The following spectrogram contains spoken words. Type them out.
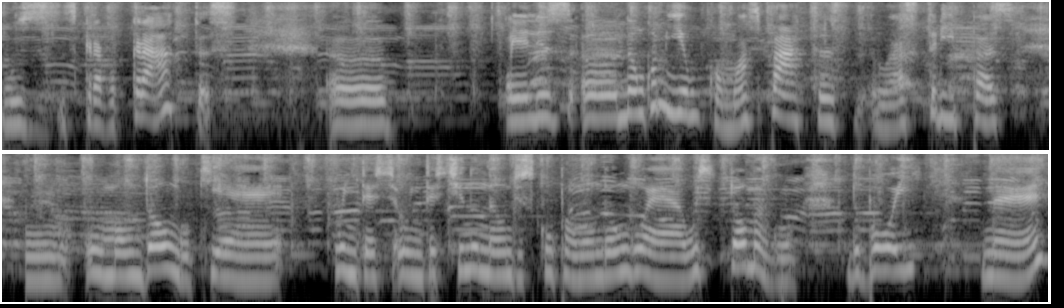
Os escravocratas. Uh, eles uh, não comiam, como as patas, as tripas, o, o mondongo, que é o intestino, o intestino, não, desculpa, o mondongo é o estômago do boi, né?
